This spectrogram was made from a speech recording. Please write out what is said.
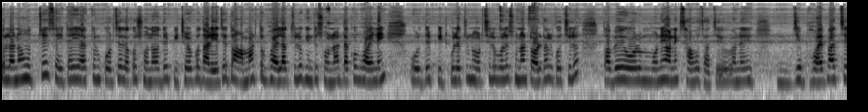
তোলানো হচ্ছে, সেইটাই এখন করছে। দেখো, সোনা ওদের পিঠের ওপর দাঁড়িয়েছে, তো আমার তো ভয় লাগছিল, কিন্তু সোনার দেখো ভয় নেই। ওদের পিঠগুলো একটু নড়ছিল বলে সোনা টলটল করছিল, তবে ওর মনে অনেক সাহস আছে। মানে যে ভয় পাচ্ছে,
